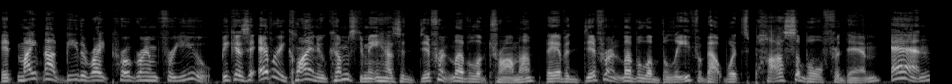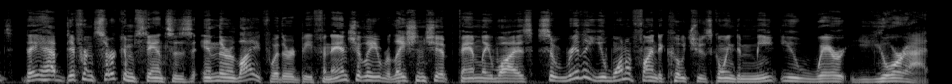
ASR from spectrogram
it might not be the right program for you because every client who comes to me has a different level of trauma. They have a different level of belief about what's possible for them and they have different circumstances in their life, whether it be financially, relationship, family wise. So really you want to find a coach who's going to meet you where you're at.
